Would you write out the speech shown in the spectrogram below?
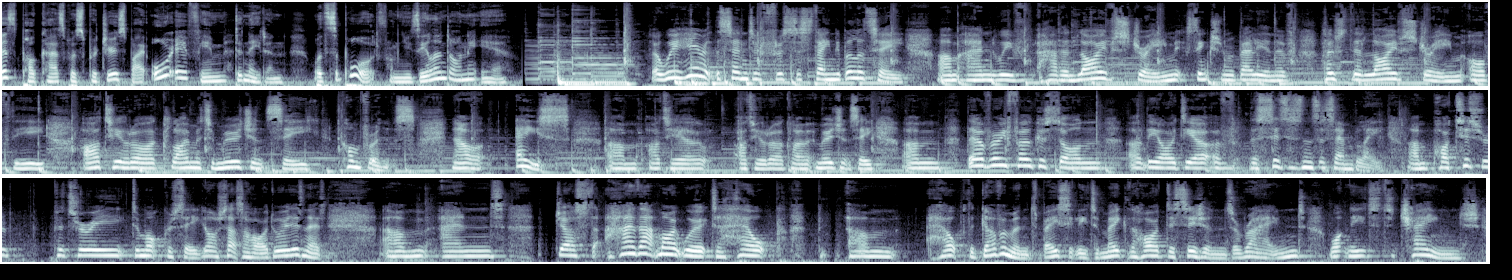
This podcast was produced by OAR FM Dunedin with support from New Zealand On the Air. So we're here at the Centre for Sustainability, um, and we've had a live stream. Extinction Rebellion have hosted a live stream of the Aotearoa Climate Emergency Conference. Now, ACE, um, Aotearoa, Climate Emergency, um, they are very focused on uh, the idea of the Citizens' Assembly, um, participatory democracy. Gosh, that's a hard word, isn't it? Um, and just how that might work to help um, help the government basically to make the hard decisions around what needs to change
